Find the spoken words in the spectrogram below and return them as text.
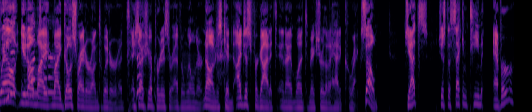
Well, you know my Twitter? my ghostwriter on Twitter. It's, it's actually our producer Evan Wilner. No, I'm just kidding. I just forgot it, and I wanted to make sure that I had it correct. So, Jets, just the second team ever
